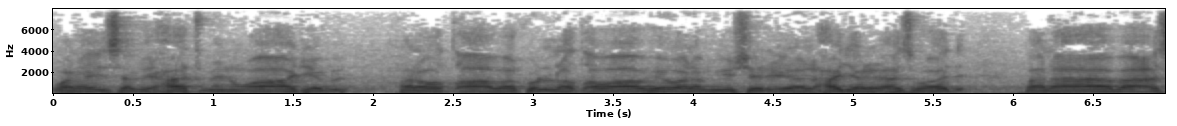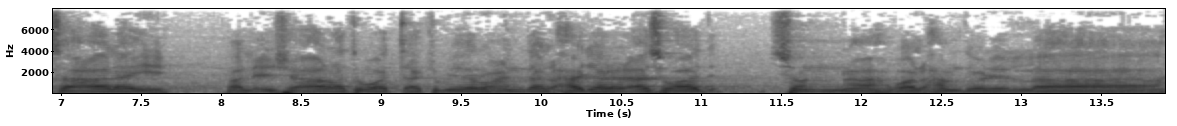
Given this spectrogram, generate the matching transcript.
وليس بحتم واجب. فلو طاف كل طواف ولم يشر إلى الحجر الأسود فلا بأس عليه. فالإشارة والتكبير عند الحجر الأسود سنة والحمد لله.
